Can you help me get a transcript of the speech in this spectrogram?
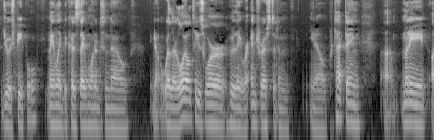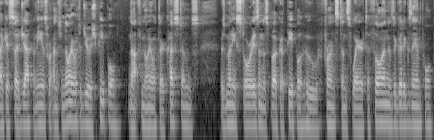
the Jewish people, mainly because they wanted to know, you know, where their loyalties were, who they were interested in, you know, protecting. Um, many, like I said, Japanese were unfamiliar with the Jewish people, not familiar with their customs. There's many stories in this book of people who, for instance, wear tefillin is a good example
